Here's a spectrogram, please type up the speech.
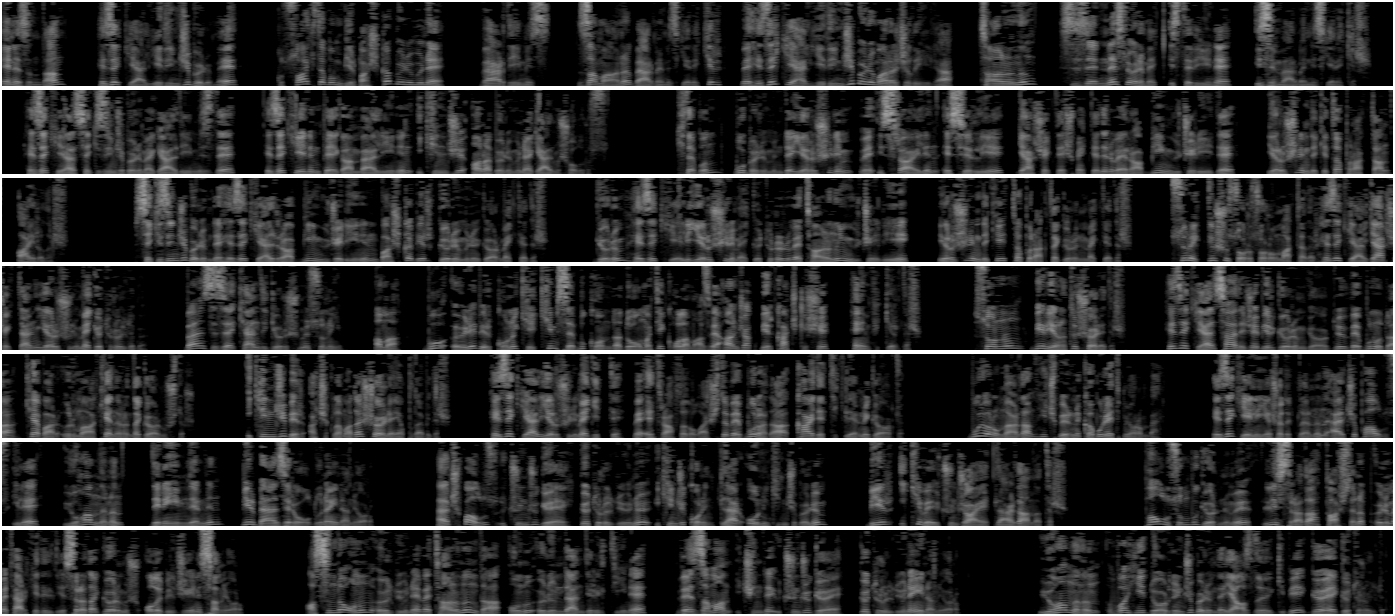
En azından Hezekiel 7. bölüme kutsal kitabın bir başka bölümüne verdiğimiz zamanı vermemiz gerekir ve Hezekiel 7. bölüm aracılığıyla Tanrı'nın size ne söylemek istediğine izin vermeniz gerekir. Hezekiel 8. bölüme geldiğimizde Hezekiel'in peygamberliğinin ikinci ana bölümüne gelmiş oluruz. Kitabın bu bölümünde Yarışilim ve İsrail'in esirliği gerçekleşmektedir ve Rabbin yüceliği de Yarışilim'deki tapınaktan ayrılır. 8. bölümde Hezekiel Rabbin yüceliğinin başka bir görümünü görmektedir. Görüm Hezekiel'i Yarışilim'e götürür ve Tanrı'nın yüceliği Yarışilim'deki tapınakta görünmektedir. Sürekli şu soru sorulmaktadır. Hezekiel gerçekten Yarışilim'e götürüldü mü? Ben size kendi görüşümü sunayım. Ama bu öyle bir konu ki kimse bu konuda dogmatik olamaz ve ancak birkaç kişi hemfikirdir. Sorunun bir yanıtı şöyledir. Hezekiel sadece bir görüm gördü ve bunu da Kebar ırmağı kenarında görmüştür. İkinci bir açıklamada şöyle yapılabilir. Hezekiel Yaruşilim'e gitti ve etrafta dolaştı ve burada kaydettiklerini gördü. Bu yorumlardan hiçbirini kabul etmiyorum ben. Hezekiel'in yaşadıklarının Elçi Paulus ile Yuhanna'nın deneyimlerinin bir benzeri olduğuna inanıyorum. Elçi Paulus 3. göğe götürüldüğünü 2. Korintliler 12. bölüm 1, 2 ve 3. ayetlerde anlatır. Paulus'un bu görünümü Listra'da taşlanıp ölüme terk edildiği sırada görmüş olabileceğini sanıyorum. Aslında onun öldüğüne ve Tanrı'nın da onu ölümden dirilttiğine ve zaman içinde üçüncü göğe götürüldüğüne inanıyorum. Yuhanna'nın vahiy 4. bölümde yazdığı gibi göğe götürüldü.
